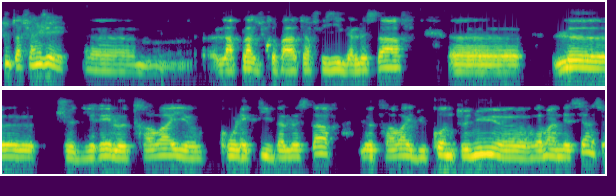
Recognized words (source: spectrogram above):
tout a changé. la place du préparateur physique dans le staff, le, je dirais, le travail collectif dans le staff, le travail du contenu vraiment des séances,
